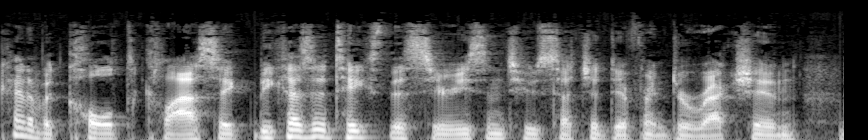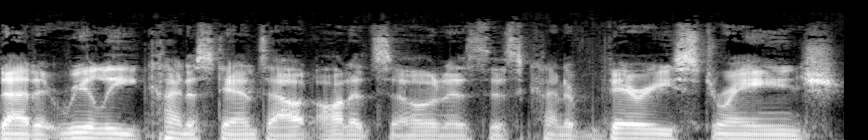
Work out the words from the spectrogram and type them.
kind of a cult classic because it takes this series into such a different direction that it really kind of stands out on its own as this kind of very strange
